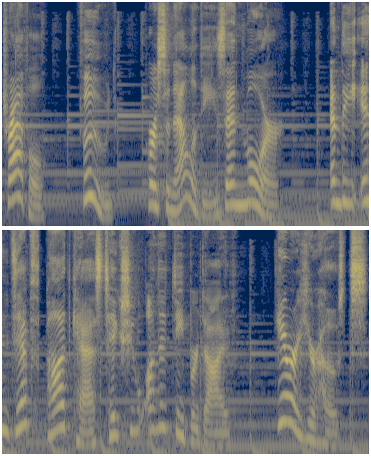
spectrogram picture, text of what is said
travel, food, personalities, and more. And the En Depth podcast takes you on a deeper dive. Here are your hosts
